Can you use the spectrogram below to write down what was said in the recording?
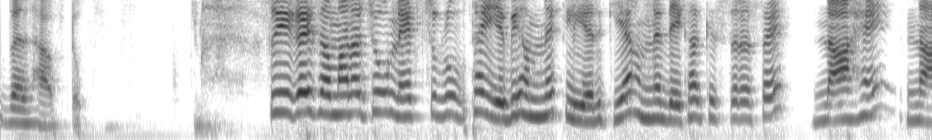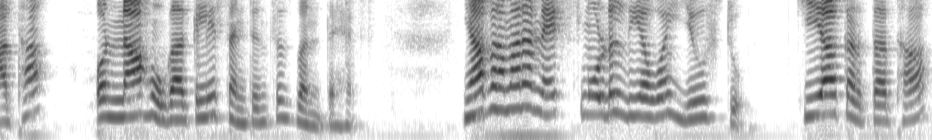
विल हैव टू सो ये गाइस हमारा जो नेक्स्ट ग्रुप था, ये भी हमने क्लियर किया। हमने देखा किस तरह से ना है, ना था और ना होगा के लिए सेंटेंसेस बनते हैं। यहाँ पर हमारा नेक्स्ट मॉडल दिया हुआ है यूज़ टू किया करता था,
